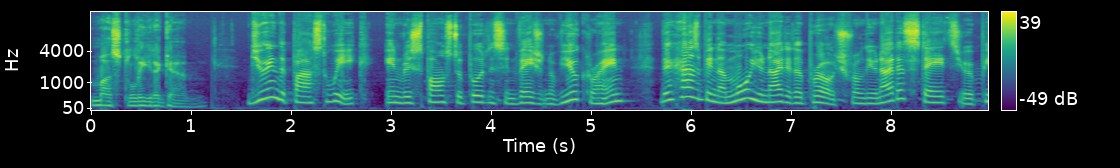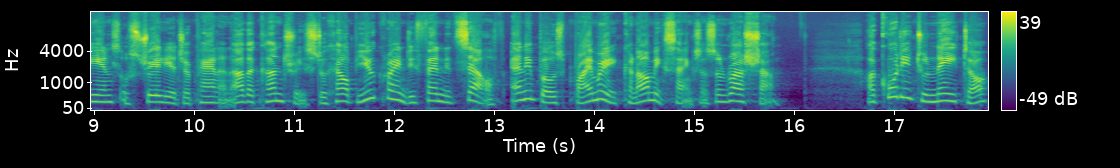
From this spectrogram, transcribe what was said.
must lead again. During the past week, in response to Putin's invasion of Ukraine, there has been a more united approach from the United States, Europeans, Australia, Japan, and other countries to help Ukraine defend itself and impose primary economic sanctions on Russia. According to NATO,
